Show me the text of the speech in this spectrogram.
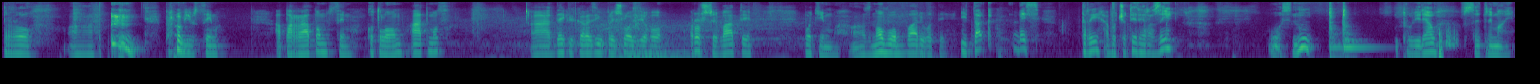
про, а, провів з цим апаратом, з цим котлом Atmos. А, декілька разів прийшлось його розшивати, потім а, знову обварювати. І так десь три або чотири рази. Ось, ну, провіряв, все тримає.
